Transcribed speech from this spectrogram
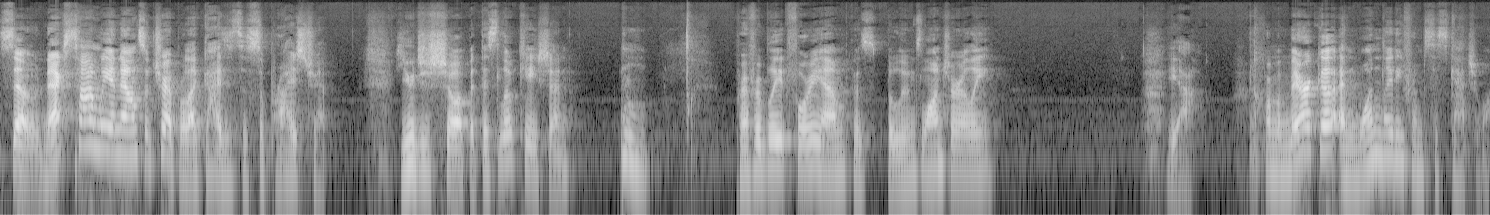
So next time we announce a trip, we're like, guys, it's a surprise trip. You just show up at this location, preferably at 4 a.m. because balloons launch early. Yeah. From America and one lady from Saskatchewan.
